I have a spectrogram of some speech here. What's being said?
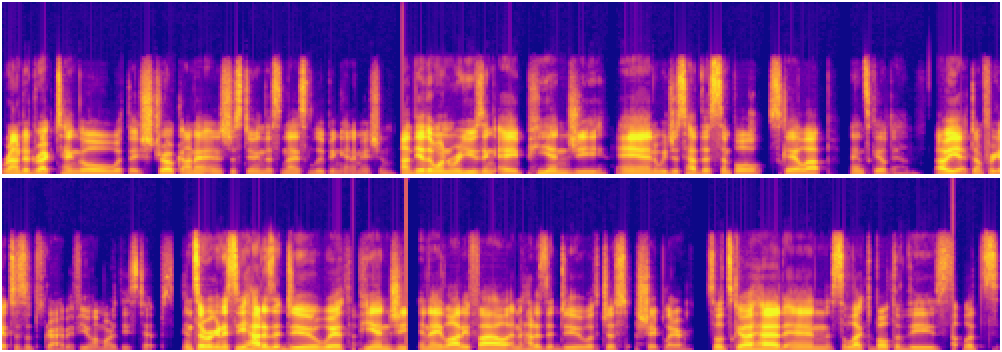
rounded rectangle with a stroke on it, and it's just doing this nice looping animation. On the other one, we're using a PNG, and we just have this simple scale up and scale down. Oh yeah, don't forget to subscribe if you want more of these tips. And so we're gonna see how does it do with PNG in a Lottie file and how does it do with just shape layer. So let's go ahead and select both of these. Let's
